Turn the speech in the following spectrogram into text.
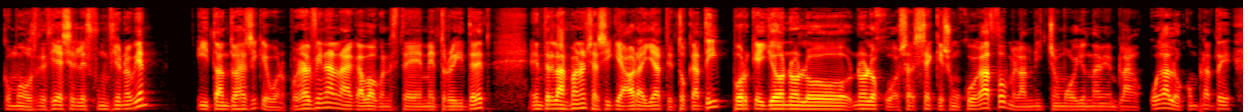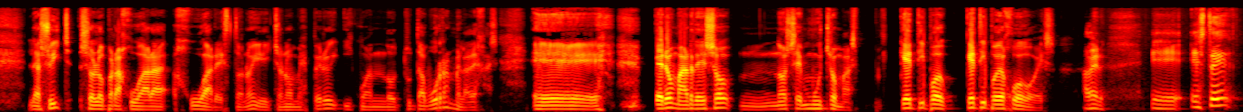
como os decía, ese les funcionó bien. Y tanto es así que, bueno, pues al final han acabado con este Metroid Dread entre las manos y así que ahora ya te toca a ti porque yo no lo, no lo juego. O sea, sé que es un juegazo, me lo han dicho mogollón también en plan, juégalo, cómprate la Switch solo para jugar, a, jugar esto, ¿no? Y he dicho, no, me espero y, cuando tú te aburras me la dejas. Eh, pero más de eso, no sé mucho más. ¿Qué tipo, qué tipo de juego es? A ver, eh, este,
